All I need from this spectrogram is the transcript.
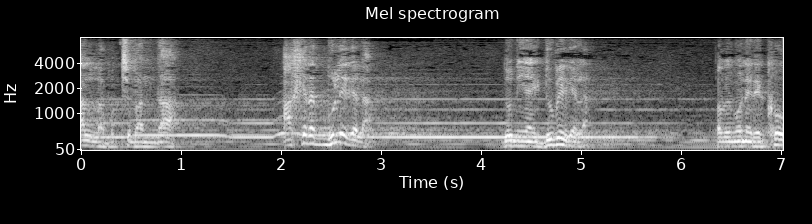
আল্লাহ বান্দা ভুলে দুনিয়ায় ডুবে গেলা তবে মনে রেখো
